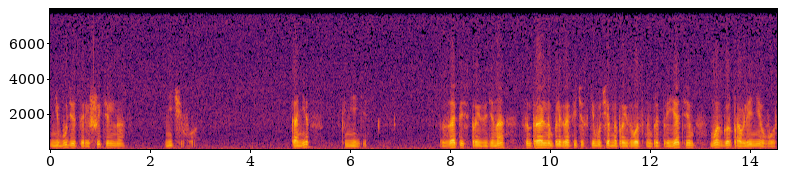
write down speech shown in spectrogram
не будет решительно ничего. Конец книги. Запись произведена Центральным полиграфическим учебно-производственным предприятием Мосгорправления ВОЗ.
